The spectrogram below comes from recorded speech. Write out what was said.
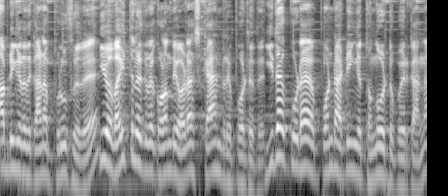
அப்படிங்கிறதுக்கான ப்ரூஃப் இது. இவ வயிற்றுல இருக்கிற குழந்தையோட ஸ்கேன் ரிப்போர்ட் இது. இதை கூட பொண்டாட்டி இங்க தொங்க விட்டு போயிருக்காங்க.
